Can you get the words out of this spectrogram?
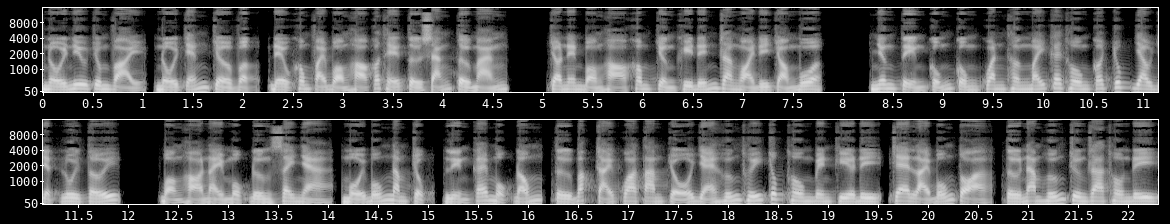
Nội niêu chung vại, nội chén chờ vật, đều không phải bọn họ có thể tự sẵn tự mãn, cho nên bọn họ không chừng khi đến ra ngoài đi chọn mua. Nhân tiện cũng cùng quanh thân mấy cái thôn có chút giao dịch lui tới. Bọn họ này một đường xây nhà, mỗi bốn năm chục, liền cái một đống, từ bắc trải qua tam chỗ giải hướng Thúy Trúc thôn bên kia đi, che lại bốn tòa, từ nam hướng trương ra thôn đi,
